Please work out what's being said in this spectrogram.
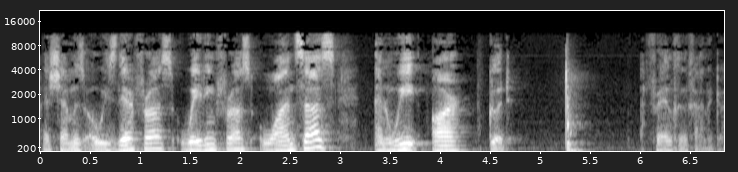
Hashem is always there for us, waiting for us, wants us, and we are good. Freilich Chanukah.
